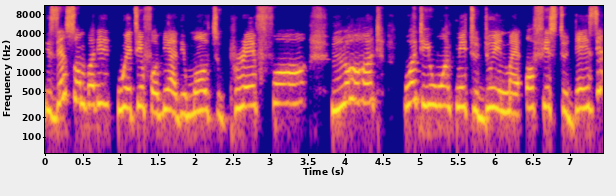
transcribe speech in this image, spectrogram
Is there somebody waiting for me at the mall to pray for? Lord, what do you want me to do in my office today? There,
